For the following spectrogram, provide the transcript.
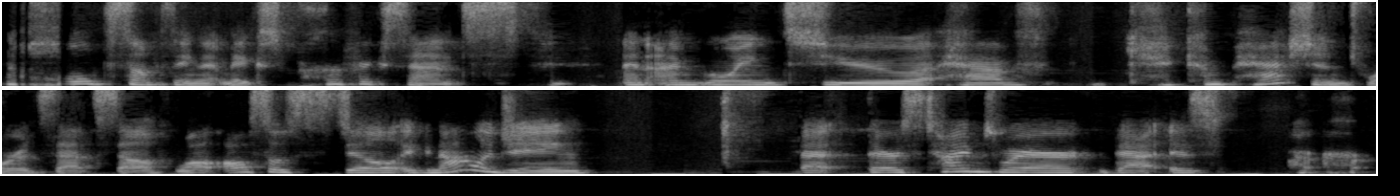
and hold something that makes perfect sense and i'm going to have c- compassion towards that self while also still acknowledging that there's times where that is her- her-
